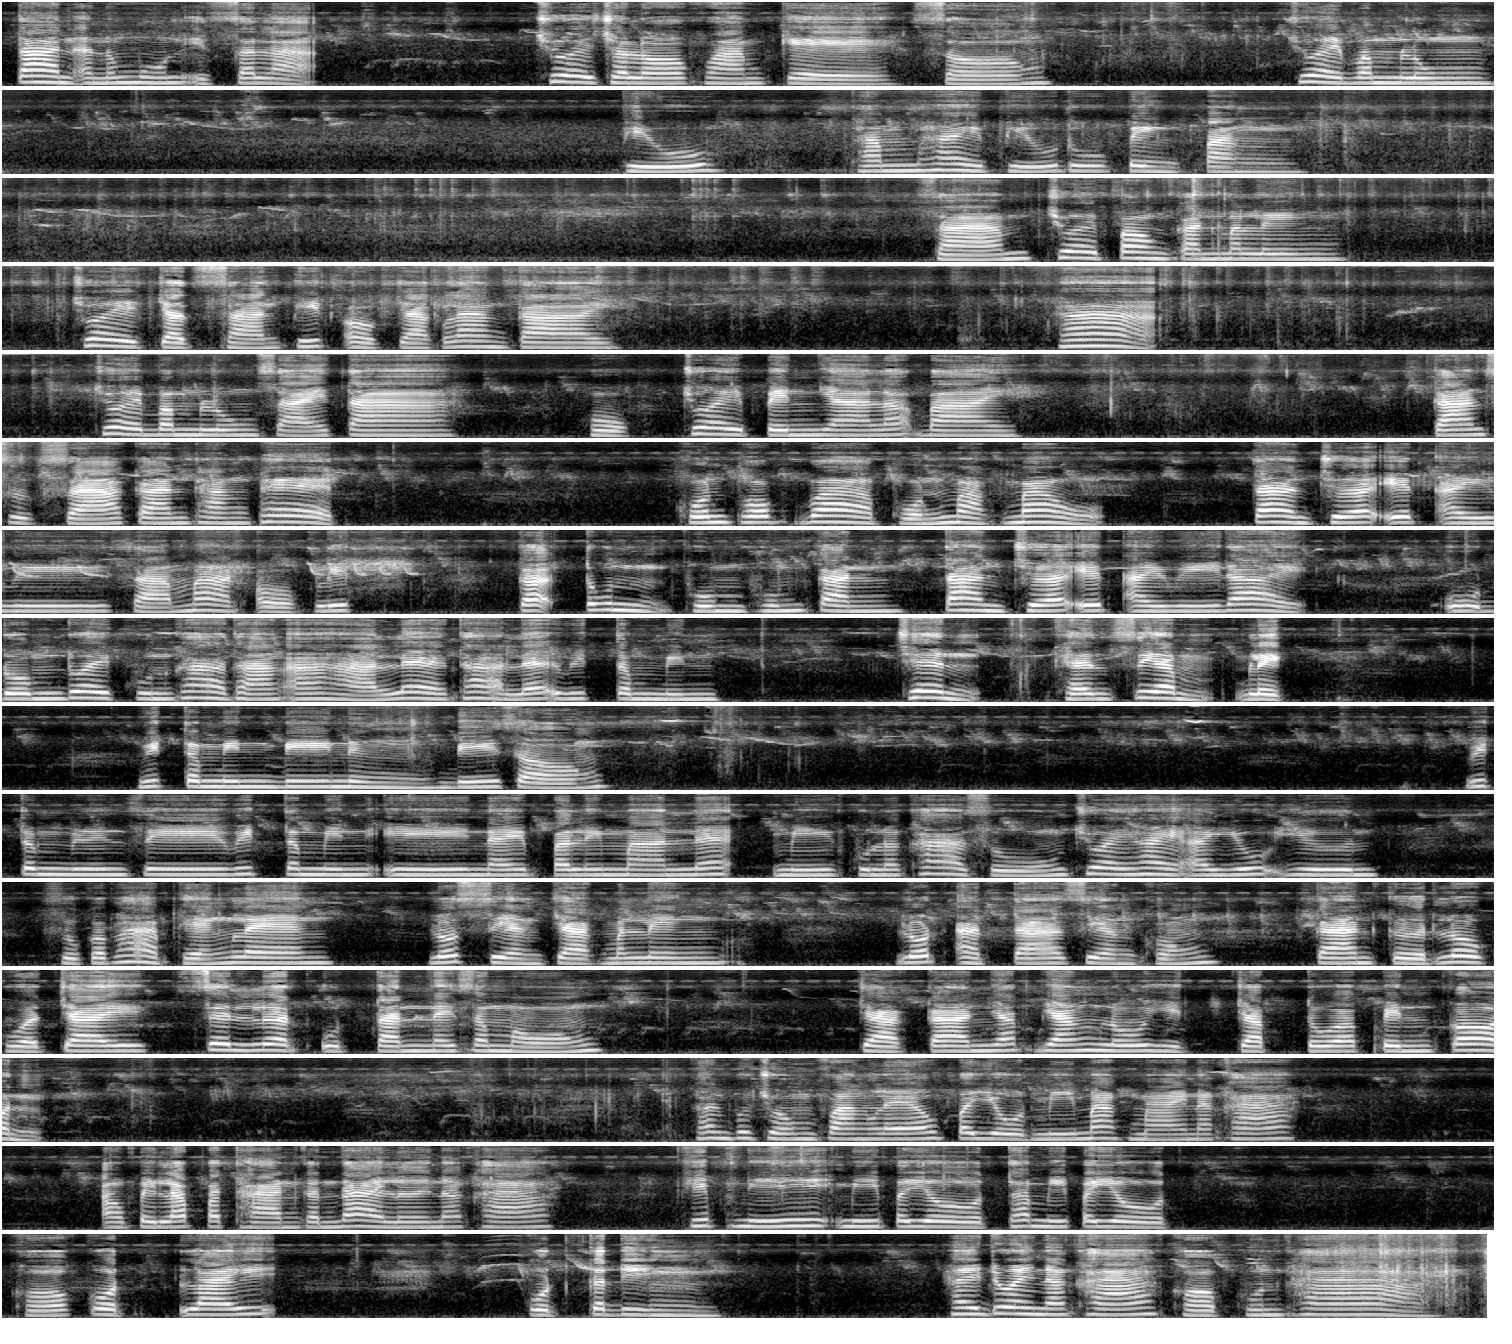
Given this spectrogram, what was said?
ต้านอนุมูลอิสระ ช่วยชะลอความแก่สองช่วยบำรุง ผิวทำให้ผิวดูเปล่งปลังสามช่วยป้องกันมะเร็ง ช่วยจัดสารพิษออกจากร่างกายห้าช่วยบำรุงสายตาหกช่วยเป็นยาระบาย การศึกษาการทางแพทย์ ค้นพบว่าผลหมักเมาต้านเชื้อ HIV สามารถออกฤทธิ์กระตุ้นภูมิคุ้มกันต้านเชื้อ HIV ได้ อุดมด้วยคุณค่าทางอาหารแร่ธาตุและวิตามิน เช่น แคลเซียมเหล็ก วิตามิน B1 B2 วิตามินซีวิตามินอ e ีในปริมาณและมีคุณค่าสูงช่วยให้อายุยืน สุขภาพแข็งแรง ลดเสี่ยงจากมะเร็ง ลดอัตราเสี่ยงของ การเกิดโรคหัวใจเส้นเลือดอุดตันในสมอง จากการยับยั้งโลหิตจับตัวเป็นก้อน ท่านผู้ชมฟังแล้วประโยชน์มีมากมายนะคะ เอาไปรับประทานกันได้เลยนะคะ คลิปนี้มีประโยชน์ถ้ามีประโยชน์ ขอกดไลค์ กดกระดิ่ง ให้ด้วยนะคะ ขอบคุณค่ะ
